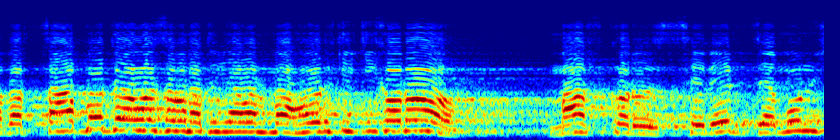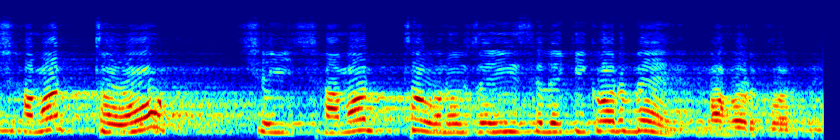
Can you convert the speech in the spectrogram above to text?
আবার চাপও দেওয়া যাবে না, তুমি আমার মহরকে কি করো? মাফ করো, ছেলের যেমন সামর্থ্য, সেই সামর্থ্য অনুযায়ী ছেলে কি করবে? মহর করবে।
